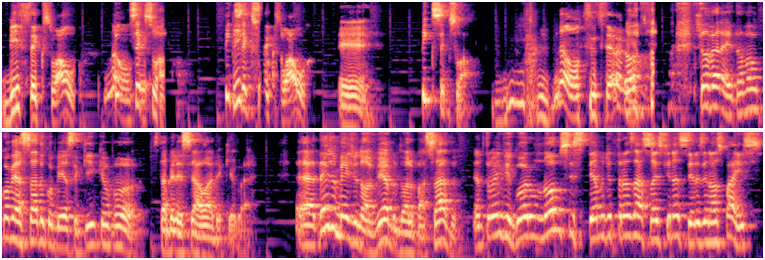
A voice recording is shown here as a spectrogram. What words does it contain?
Bissexual? Não. Pixexual. Pixexual. Bissexual? É. Pixexual. Não, sinceramente. Então, peraí, então vamos começar do começo aqui que eu vou estabelecer a ordem aqui agora. É, desde o mês de novembro do ano passado, entrou em vigor um novo sistema de transações financeiras em nosso país.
